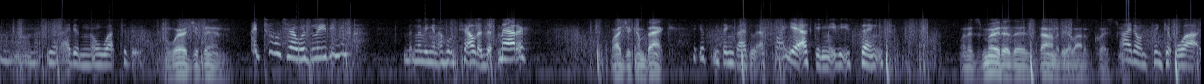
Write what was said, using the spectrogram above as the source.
No, not yet. I didn't know what to do. Or where had you been? I told you I was leaving him. I've been living in a hotel. Does it matter? Why'd you come back? To get some things I'd left. Why are you asking me these things? When it's murder, there's bound to be a lot of questions. I don't think it was.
